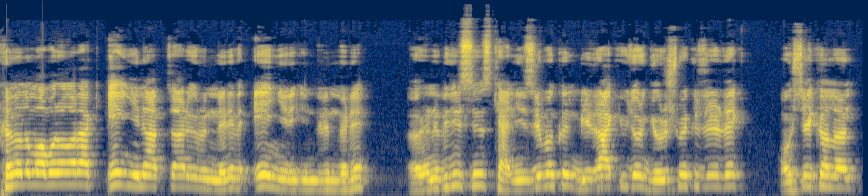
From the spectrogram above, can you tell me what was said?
Kanalıma abone olarak en yeni aktüel ürünleri ve en yeni indirimleri öğrenebilirsiniz. Kendinize bakın. Bir dahaki videoda görüşmek üzere dek. Hoşçakalın.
